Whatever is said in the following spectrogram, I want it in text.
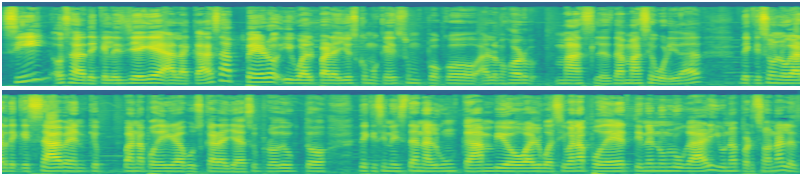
sí, o sea, de que les llegue a la casa, pero igual para ellos como que es un poco, a lo mejor más, les da más seguridad de que es un lugar de que saben que van a poder ir a buscar allá su producto, de que si necesitan algún cambio o algo así van a poder, tienen un lugar y una persona les,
